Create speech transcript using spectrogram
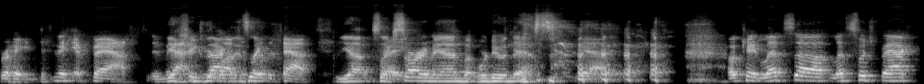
right. Just make it fast. It yeah, exactly. It's like the tap. Yeah, it's like, right. sorry, man, but we're doing this. yeah. okay, let's uh let's switch back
